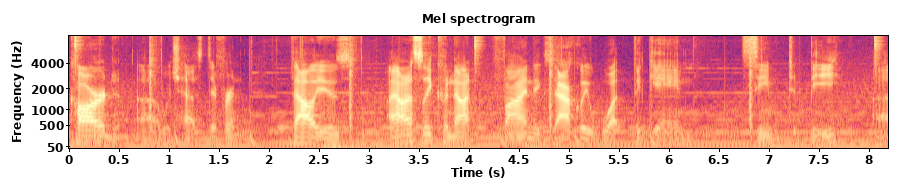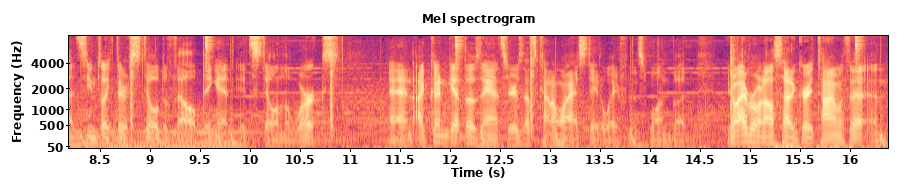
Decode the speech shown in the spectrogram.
card uh, which has different values. I honestly could not find exactly what the game seemed to be. Uh, it seems like they're still developing it, it's still in the works. And I couldn't get those answers. That's kind of why I stayed away from this one. But, you know, everyone else had a great time with it, and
